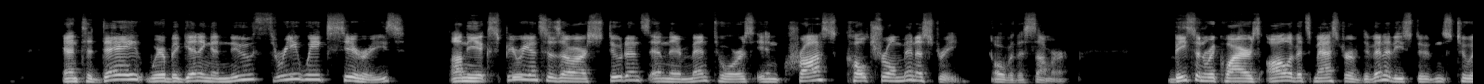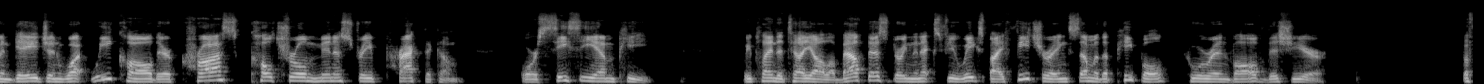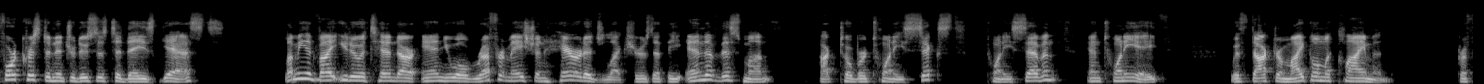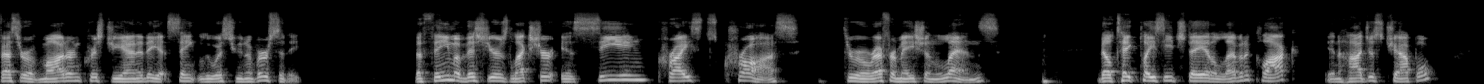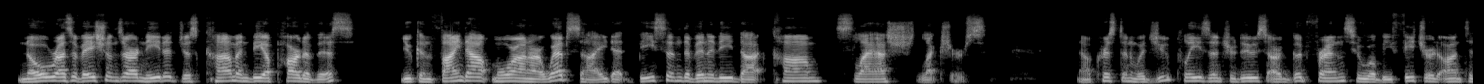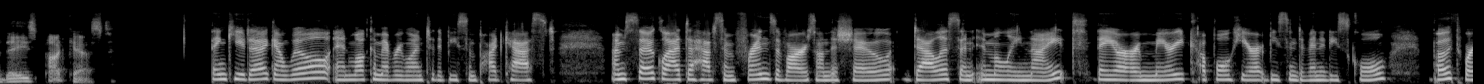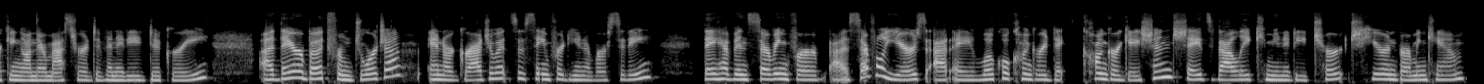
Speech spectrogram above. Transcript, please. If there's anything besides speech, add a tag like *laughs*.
And today we're beginning a new three week series on the experiences of our students and their mentors in cross cultural ministry over the summer. Beeson requires all of its Master of Divinity students to engage in what we call their cross cultural ministry practicum, or CCMP. We plan to tell you all about this during the next few weeks by featuring some of the people who were involved this year. Before Kristen introduces today's guests, let me invite you to attend our annual Reformation Heritage Lectures at the end of this month, October 26th, 27th, and 28th, with Dr. Michael McClymond, professor of modern Christianity at St. Louis University. The theme of this year's lecture is Seeing Christ's Cross Through a Reformation Lens. They'll take place each day at 11 o'clock in Hodges Chapel, no reservations are needed. Just come and be a part of this. You can find out more on our website at beesondivinity.com slash lectures. Now, Kristen, would you please introduce our good friends who will be featured on today's podcast? Thank you, Doug. I will, and welcome everyone to the Beeson podcast. I'm so glad to have some friends of ours on the show, Dallas and Emily Knight. They are a married couple here at Beeson Divinity School, both working on their Master of Divinity degree. Uh, they are both from Georgia and are graduates of Samford University. They have been serving for uh, several years at a local congreg- congregation, Shades Valley Community Church, here in Birmingham.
